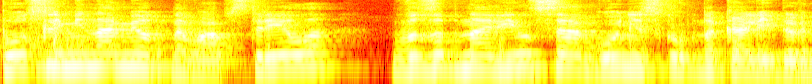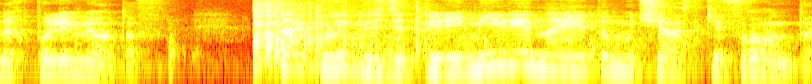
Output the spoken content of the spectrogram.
После минометного обстрела возобновился огонь из крупнокалиберных пулеметов. Так выглядит перемирие на этом участке фронта.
